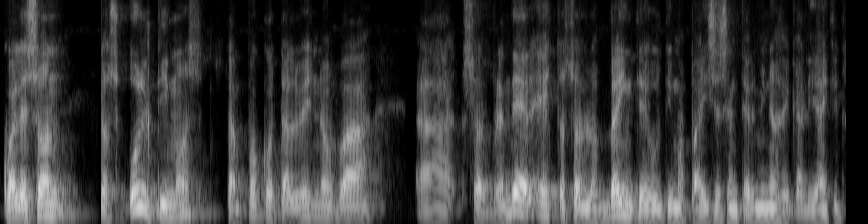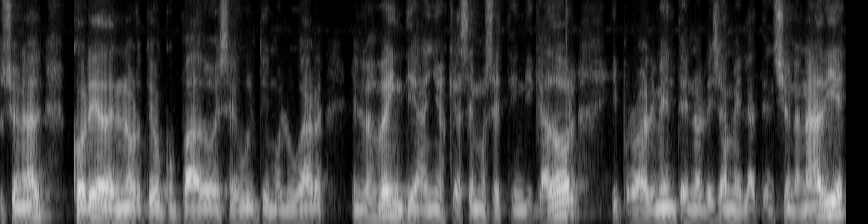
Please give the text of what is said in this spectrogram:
cuáles son los últimos, tampoco tal vez nos va a sorprender. Estos son los 20 últimos países en términos de calidad institucional. Corea del Norte ha ocupado ese último lugar en los 20 años que hacemos este indicador y probablemente no le llame la atención a nadie.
